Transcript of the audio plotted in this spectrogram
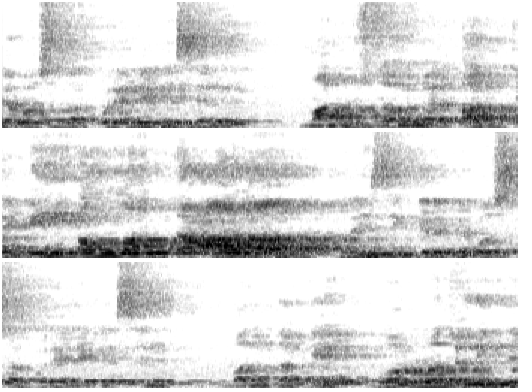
ব্যবস্থা করে রেখেছেন মানুষ জন্মের আগ থেকেই আল্লাহ তাআলা রিজিকের ব্যবস্থা করে রেখেছেন। বান্দাকে ভোর রজনীতে,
